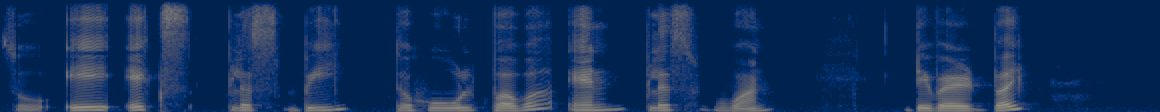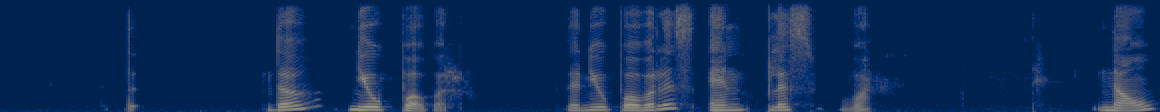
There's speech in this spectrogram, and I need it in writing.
So ax plus b the whole power n plus 1 divided by the, the new power. The new power is n plus 1. Now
